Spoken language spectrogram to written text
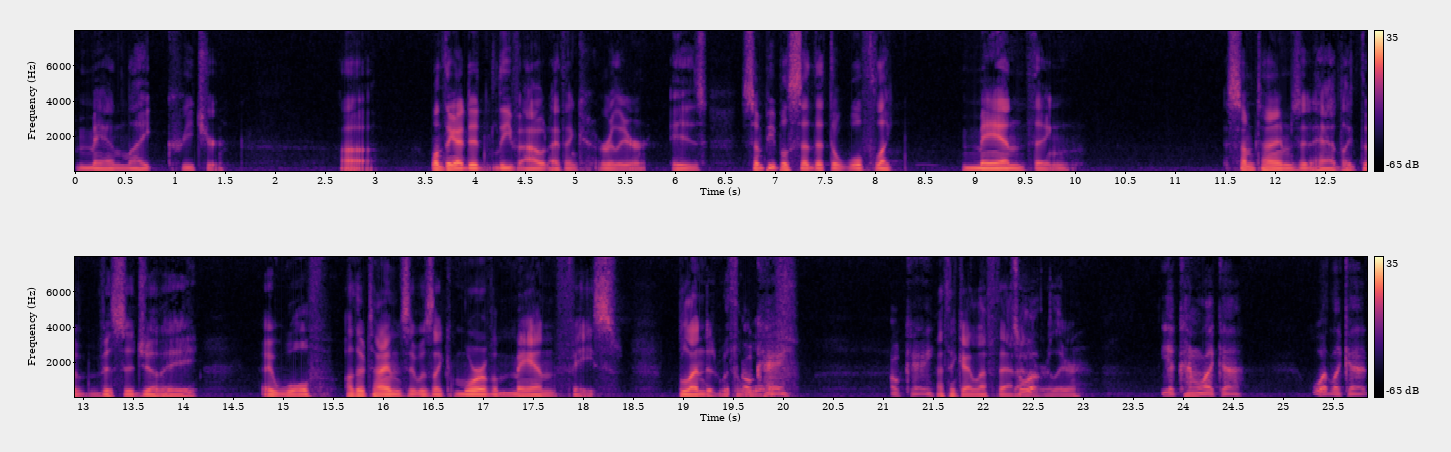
man like creature. Uh, one thing I did leave out, I think, earlier is some people said that the wolf like man thing sometimes it had like the visage of a a wolf. Other times it was like more of a man face blended with a Okay. wolf. Okay. Okay. I think I left that So, out uh, earlier. Yeah, kind of like a what, like a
